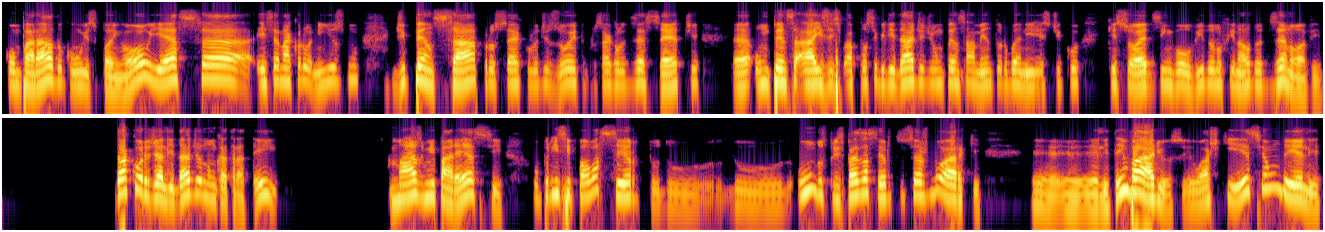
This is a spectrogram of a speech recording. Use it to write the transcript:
comparado com o espanhol e essa, esse anacronismo de pensar para o século XVIII, para o século XVII, uh, um, a, a possibilidade de um pensamento urbanístico que só é desenvolvido no final do XIX. Da cordialidade eu nunca tratei, mas me parece o principal acerto do, do um dos principais acertos do Sérgio Buarque. É, é, ele tem vários, eu acho que esse é um dele,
